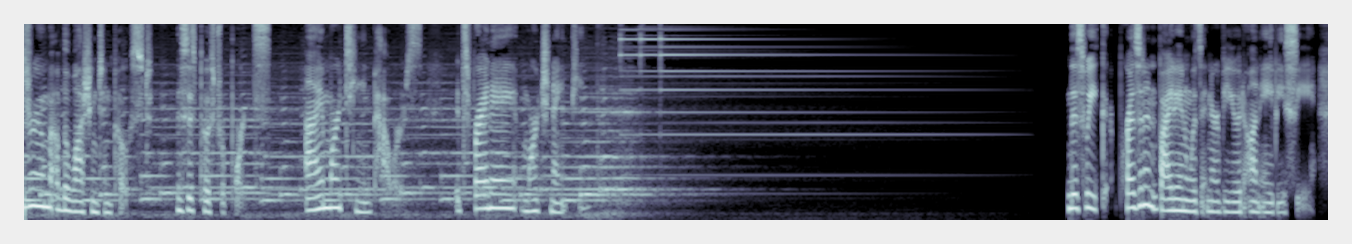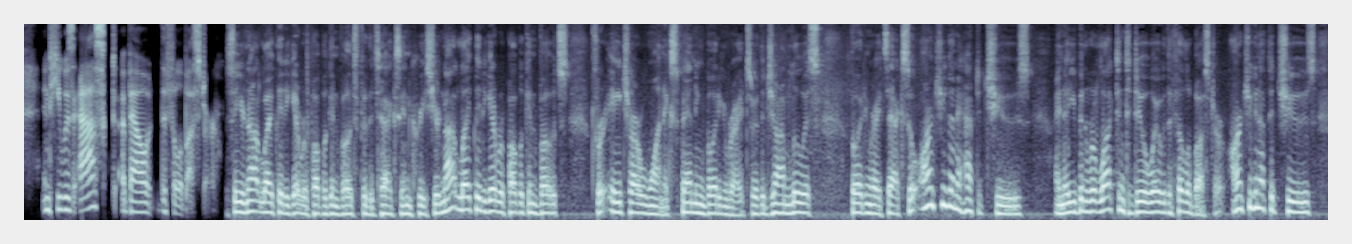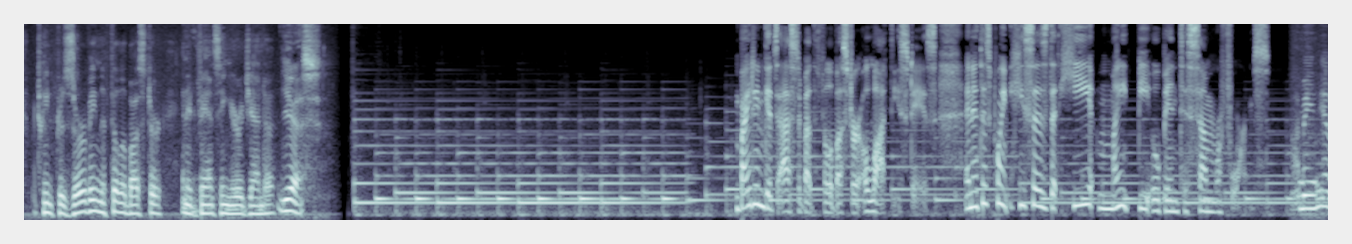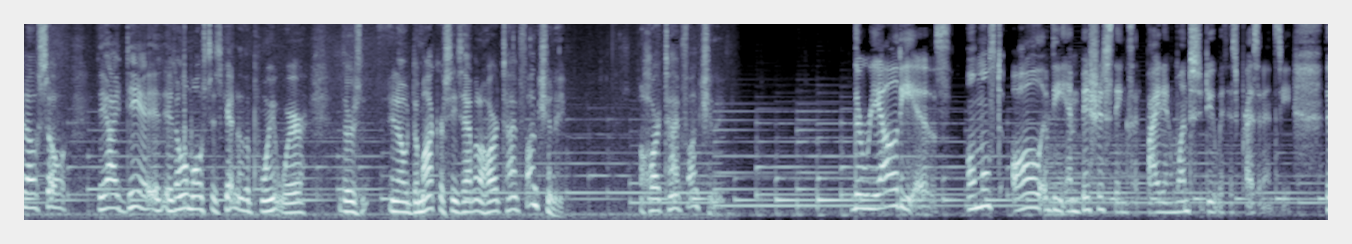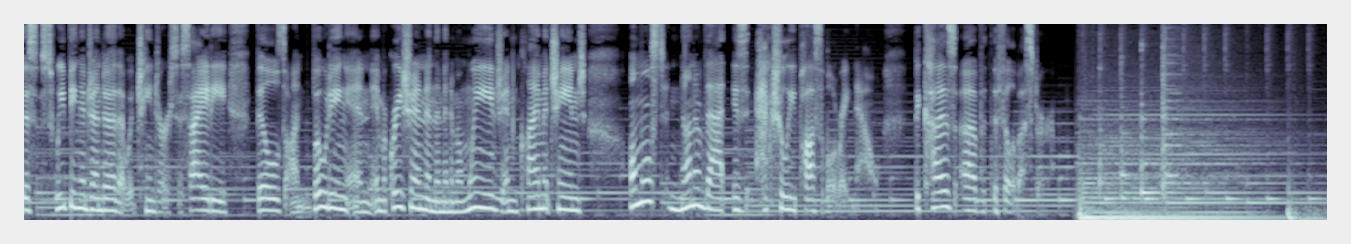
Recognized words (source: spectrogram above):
newsroom of the Washington Post. This is Post Reports. I'm Martine Powers. It's Friday, March 19th. This week, President Biden was interviewed on ABC, and he was asked about the filibuster. So you're not likely to get Republican votes for the tax increase. You're not likely to get Republican votes for H.R. 1, expanding voting rights, or the John Lewis Voting Rights Act. So aren't you going to have to choose? I know you've been reluctant to do away with the filibuster. Aren't you going to have to choose between preserving the filibuster and advancing your agenda? Yes. Biden gets asked about the filibuster a lot these days. And at this point, he says that he might be open to some reforms. I mean, you know, so the idea, it, it almost is getting to the point where there's, you know, democracy's having a hard time functioning. A hard time functioning. The reality is, almost all of the ambitious things that Biden wants to do with his presidency. This sweeping agenda that would change our society, bills on voting and immigration and the minimum wage and climate change, almost none of that is actually possible right now because of the filibuster.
